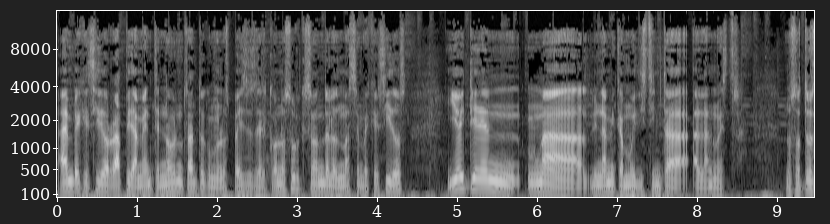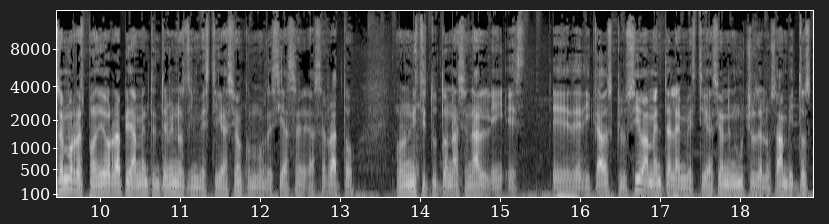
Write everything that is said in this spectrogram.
ha envejecido rápidamente, no tanto como los países del Cono Sur, que son de los más envejecidos, y hoy tienen una dinámica muy distinta a la nuestra. Nosotros hemos respondido rápidamente en términos de investigación, como decía hace, hace rato, con un instituto nacional eh, dedicado exclusivamente a la investigación en muchos de los ámbitos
